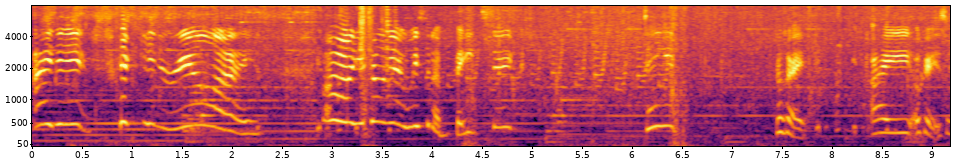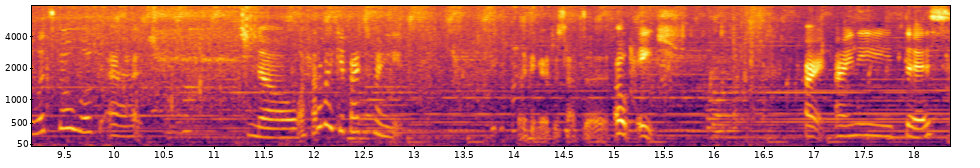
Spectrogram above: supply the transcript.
I didn't freaking realize. Oh, you telling me I wasted a bait stick? Dang it. Okay. I, okay, so let's go look at, no, how do I get back to my, I think I just have to, oh, H. Alright, I need this,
